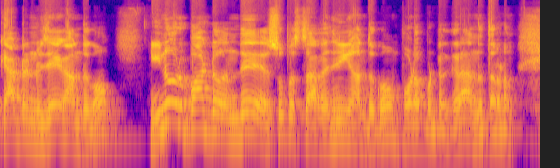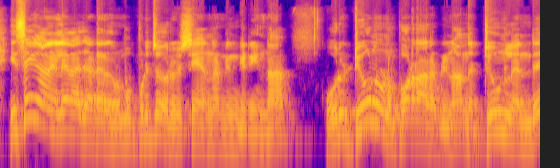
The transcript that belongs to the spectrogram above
கேப்டன் விஜயகாந்துக்கும் இன்னொரு பாட்டு வந்து சூப்பர் ஸ்டார் ரஜினிகாந்துக்கும் போடப்பட்டிருக்கிற அந்த தருணம். இசைஞான இளையராஜாட்ட எனக்கு ரொம்ப பிடிச்ச ஒரு விஷயம் என்ன அப்படின்னு கேட்டிங்கன்னா ஒரு டியூன் ஒன்று போடுறாரு அப்படின்னா அந்த டியூன்லேருந்து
